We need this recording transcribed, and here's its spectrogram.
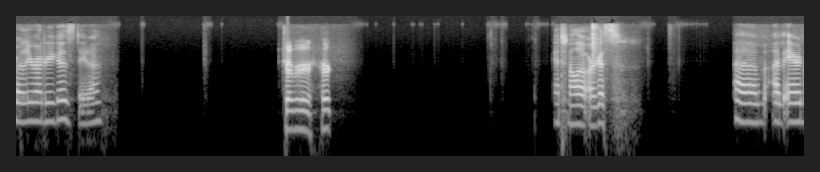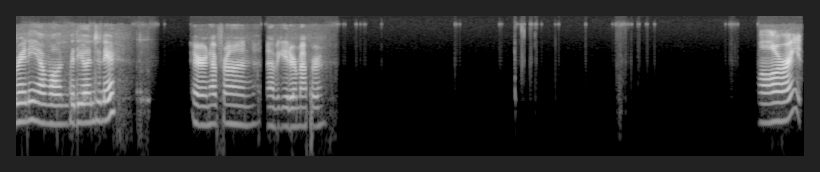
Carly Rodriguez, data. Trevor Herc. Antonella Argus. Um, I'm Erin Rainey. I'm on video engineer. Aaron Heffron, navigator mapper. All right,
